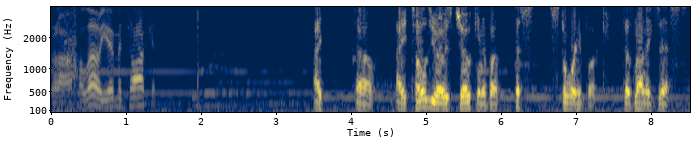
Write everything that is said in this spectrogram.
Uh, hello, you haven't been talking. I... oh, I told you I was joking about the storybook. It does not exist.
